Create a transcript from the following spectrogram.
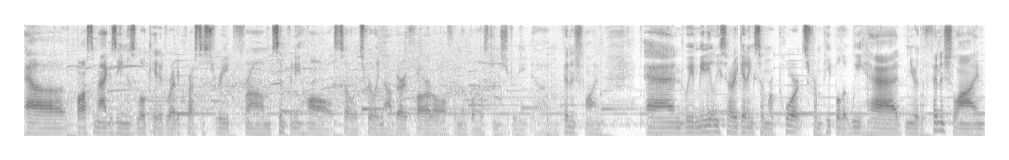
Uh, Boston Magazine is located right across the street from Symphony Hall, so it's really not very far at all from the Boylston Street um, finish line. And we immediately started getting some reports from people that we had near the finish line,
